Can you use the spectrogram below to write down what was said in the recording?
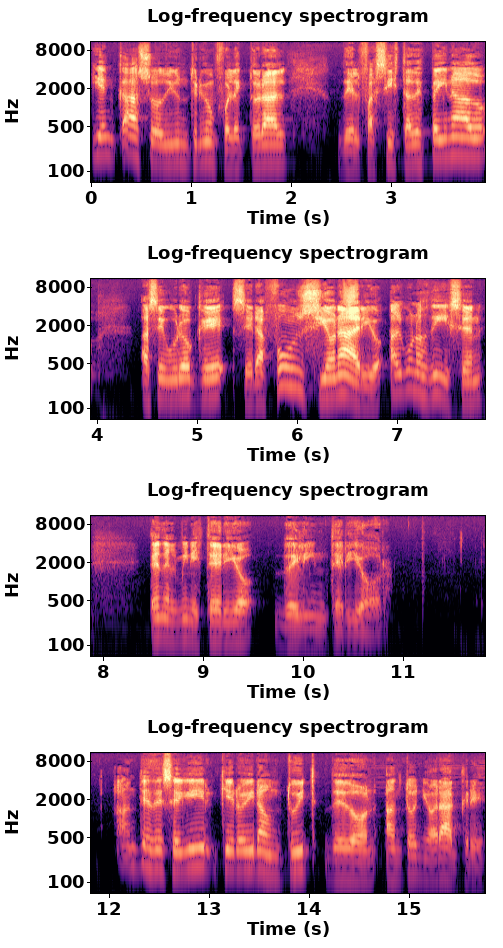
Y en caso de un triunfo electoral del fascista despeinado, aseguró que será funcionario, algunos dicen, en el Ministerio del Interior. Antes de seguir, quiero ir a un tuit de don Antonio Aracre,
